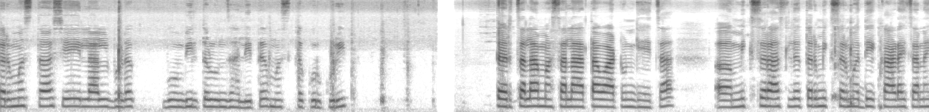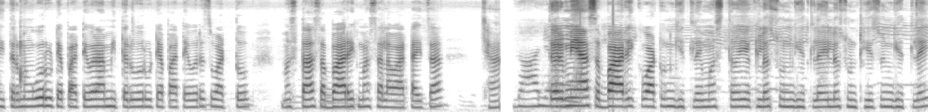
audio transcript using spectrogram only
तर मस्त असे लाल भडक बोंबील तळून झाले तर मस्त कुरकुरीत. तर चला मसाला आता वाटून घ्यायचा. मिक्सर असलं तर मिक्सरमध्ये काढायचा नाही तर मग वरुट्या पाट्यावर आम्ही तर वरुट्या पाट्यावरच वाटतो. मस्त असा बारीक मसाला वाटायचा. छान. तर मी असं बारीक वाटून घेतलंय मस्त एक लसूण घेतलंय लसूण ठेसून घेतलंय.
